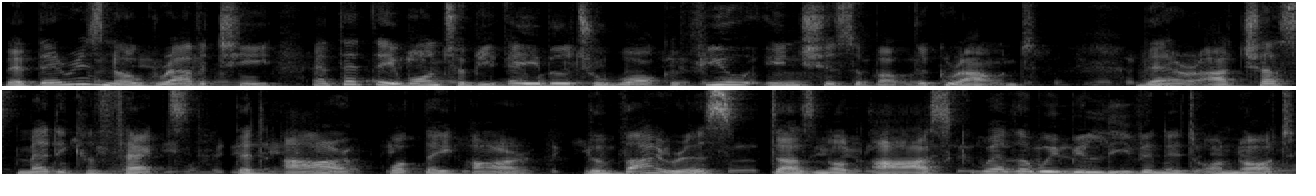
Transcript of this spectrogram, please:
that there is no gravity and that they want to be able to walk a few inches above the ground. There are just medical facts that are what they are. The virus does not ask whether we believe in it or not.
